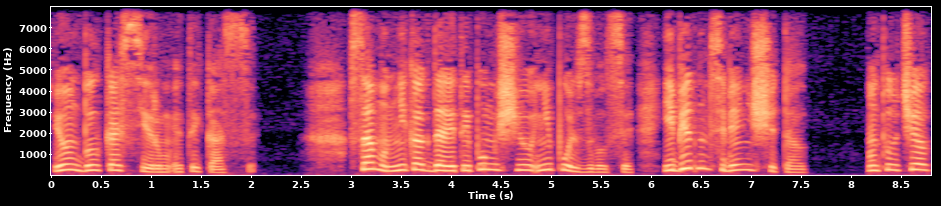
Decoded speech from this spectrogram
и он был кассиром этой кассы. Сам он никогда этой помощью не пользовался и бедным себя не считал. Он получал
